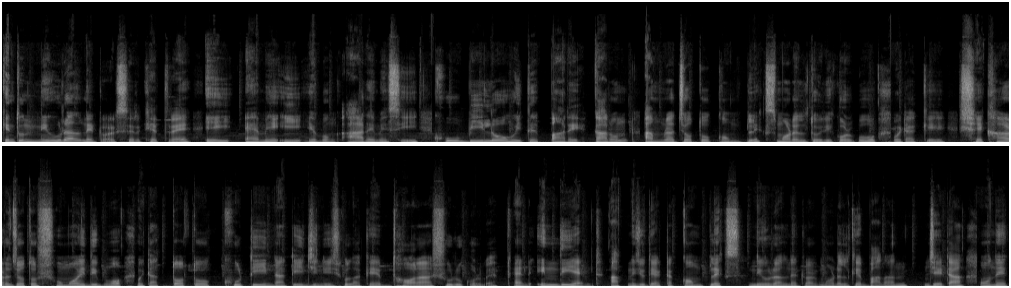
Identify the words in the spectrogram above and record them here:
কিন্তু নিউরাল নেটওয়ার্কসের ক্ষেত্রে এই এমএই এবং আর খুবই লো হইতে পারে। কারণ আমরা যত কমপ্লেক্স মডেল তৈরি করব, ওইটাকে শেখার যত সময় দিব, ওইটা তত খুঁটিনাটি জিনিসগুলোকে ধরা শুরু করবে। অ্যান্ড ইন দি এন্ড আপনি যদি একটা কমপ্লেক্স নিউরাল নেটওয়ার্ক মডেলকে বানান, যেটা অনেক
